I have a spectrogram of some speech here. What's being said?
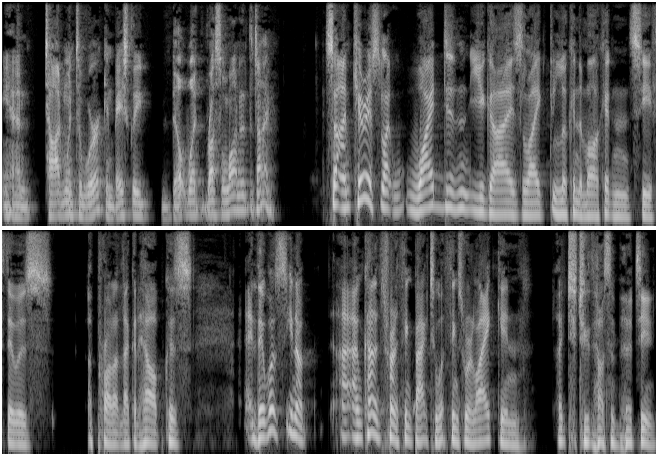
And Todd went to work and basically built what Russell wanted at the time. So I'm curious, like, why didn't you guys like look in the market and see if there was a product that could help? Because there was, you know, I, am kind of trying to think back to what things were like in like 2013.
